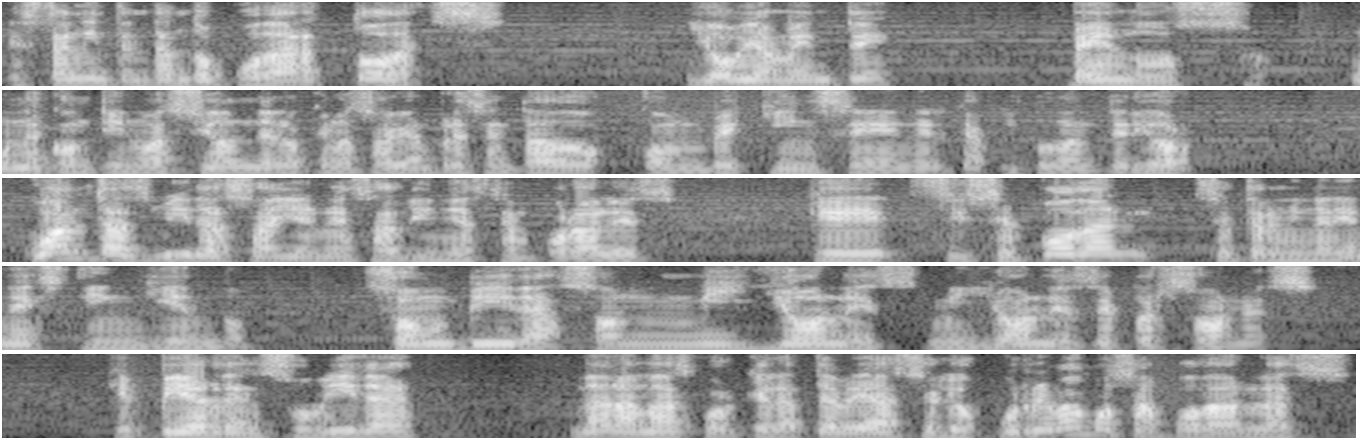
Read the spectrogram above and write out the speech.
están intentando podar todas. Y obviamente vemos una continuación de lo que nos habían presentado con B15 en el capítulo anterior. ¿Cuántas vidas hay en esas líneas temporales que si se podan se terminarían extinguiendo? Son vidas, son millones, millones de personas que pierden su vida nada más porque la TVA se le ocurre, vamos a podar las,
